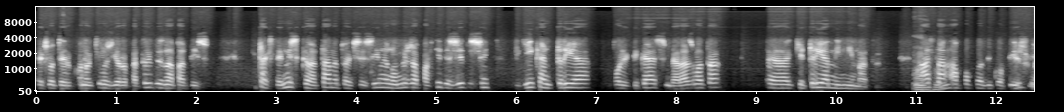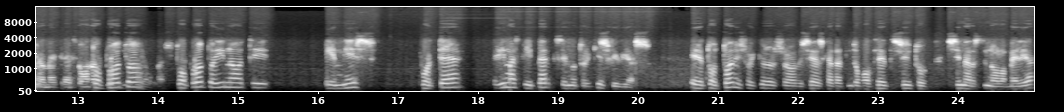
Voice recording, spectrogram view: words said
Εξωτερικών, ο κ. Γεροπατρίτης, να απαντήσει. Κοιτάξτε, εμείς κρατάμε το εξής. Είναι νομίζω από αυτή τη ζήτηση βγήκαν τρία πολιτικά συμπεράσματα ε, και τρία μηνύματα. Mm-hmm. Ας τα αποκωδικοποιήσουμε. Το πρώτο, το πρώτο είναι ότι εμείς ποτέ είμαστε υπέρ της ενωτρικής φυλίας. Ε, το τόνισε ο κύριος Οδυσσέας κατά την τοποθέτησή του σήμερα στην Ολομέλεια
